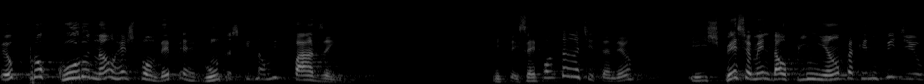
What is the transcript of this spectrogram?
eu procuro não responder perguntas que não me fazem. Isso é importante, entendeu? E especialmente dar opinião para quem não pediu.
